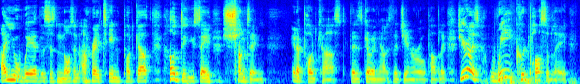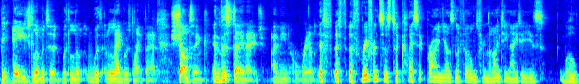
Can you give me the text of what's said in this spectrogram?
Are you aware this is not an R18 podcast? How do you say shunting in a podcast that is going out to the general public? Do you realize we could possibly be age limited with with language like that? Shunting in this day and age. I mean, really. If, if, if references to classic Brian Yuzna films from the 1980s will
